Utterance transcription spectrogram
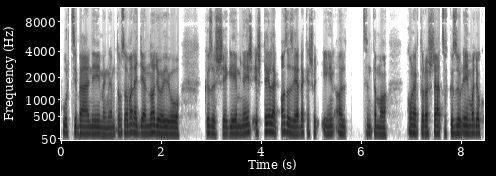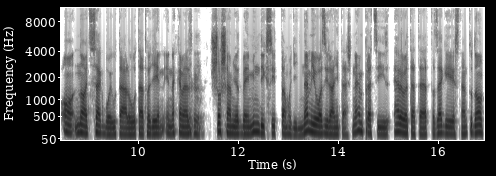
hurcibálni, meg nem tudom, szóval van egy ilyen nagyon jó közösségi élménye is, és tényleg az az érdekes, hogy én a, szerintem a konnektoros srácok közül én vagyok a nagy szegboly utáló, tehát hogy én, én nekem ez uh-huh. sosem jött be, én mindig szittam, hogy így nem jó az irányítás, nem precíz, erőltetett az egész, nem tudom,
